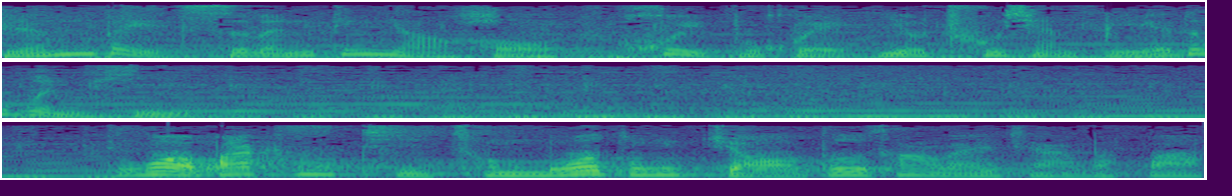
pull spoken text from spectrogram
人被雌蚊叮咬后，会不会又出现别的问题？沃尔巴克斯体从某种角度上来讲的话，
